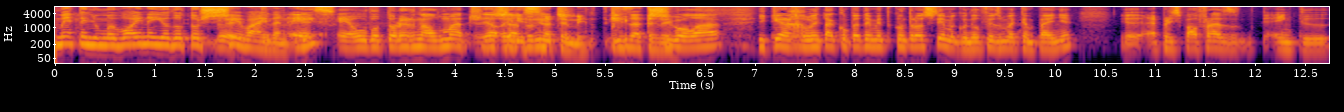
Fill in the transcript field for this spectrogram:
Metem-lhe uma boina e o Dr. Shea Biden. É, isso? É o Dr. Arnaldo Matos dos É, Estados exatamente, Unidos. que- exatamente. Que chegou lá e quer arrebentar completamente contra o sistema. Quando ele fez uma campanha, a principal frase em que,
